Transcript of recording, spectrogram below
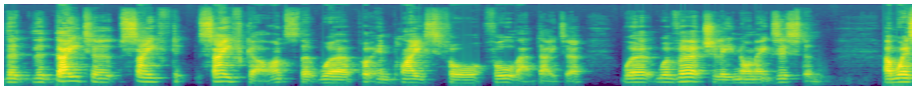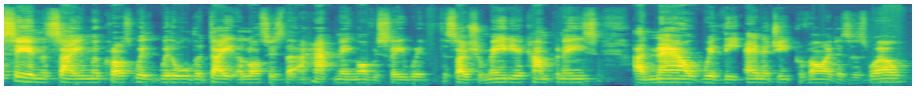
The, the data safe, safeguards that were put in place for, for that data were, were virtually non-existent. And we're seeing the same across with, with all the data losses that are happening, obviously, with the social media companies and now with the energy providers as well.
